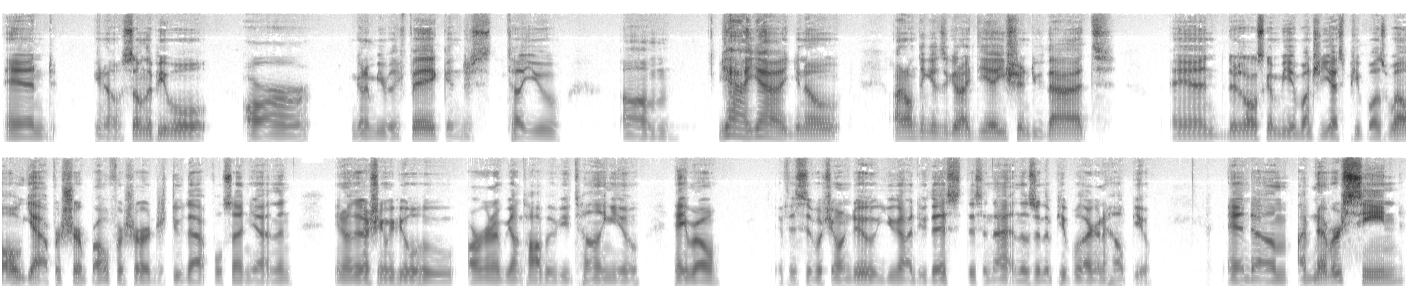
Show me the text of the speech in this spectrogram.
And, you know, some of the people are going to be really fake and just tell you, um, yeah, yeah, you know, I don't think it's a good idea. You shouldn't do that. And there's also going to be a bunch of yes people as well. Oh, yeah, for sure, bro, for sure. Just do that full send. Yeah. And then you know, there's actually gonna be people who are gonna be on top of you, telling you, "Hey, bro, if this is what you want to do, you gotta do this, this, and that." And those are the people that are gonna help you. And um, I've never seen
